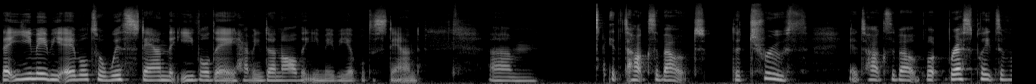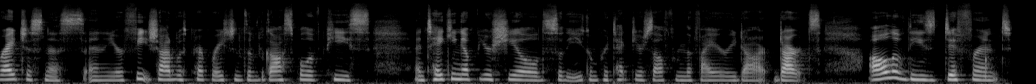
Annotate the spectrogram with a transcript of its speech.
that ye may be able to withstand the evil day, having done all that ye may be able to stand. Um, it talks about the truth. It talks about breastplates of righteousness and your feet shod with preparations of the gospel of peace and taking up your shield so that you can protect yourself from the fiery darts. All of these different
